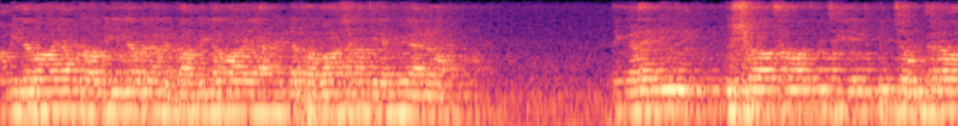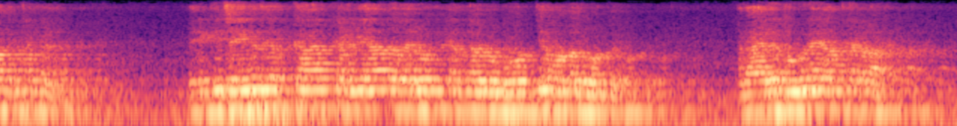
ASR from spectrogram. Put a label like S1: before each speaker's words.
S1: അമിതമായ ഇപ്പൊ അമിതമായ എന്റെ പ്രഭാഷണത്തിന് കാരണം? നിങ്ങളെ വിശ്വാസം അർപ്പിച്ച് ഏൽപ്പിച്ച ഉത്തരവാദിത്തങ്ങൾ എനിക്ക് ചെയ്തു തീർക്കാൻ കഴിയാതെ വരും എന്നൊരു ബോധ്യമുള്ളത് കൊണ്ട് അതായത് ദൂരയാത്രകളാണ്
